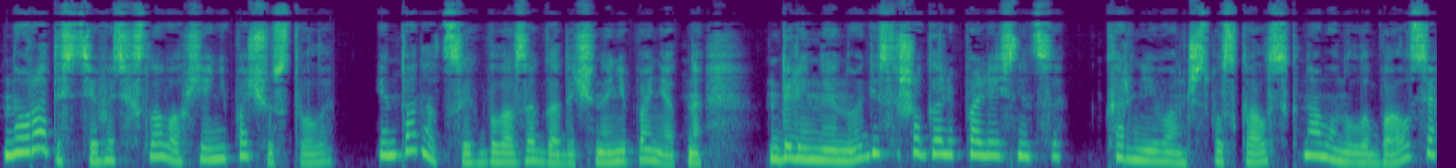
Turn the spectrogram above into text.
но радости в этих словах я не почувствовала. Интонация их была загадочная, непонятна. Длинные ноги зашагали по лестнице. Корней Иванович спускался к нам, он улыбался,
